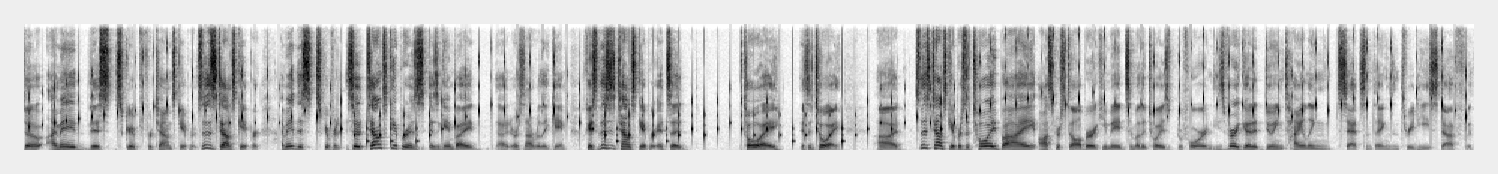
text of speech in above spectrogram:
So I made this script for Townscaper. So this is Townscaper. I made this script for, so Townscaper is, is a game by, uh, or it's not really a game. Okay, so this is Townscaper. It's a toy. It's a toy. Uh, so this Townscaper is a toy by Oskar Stålberg. He made some other toys before, and he's very good at doing tiling sets and things and 3D stuff with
